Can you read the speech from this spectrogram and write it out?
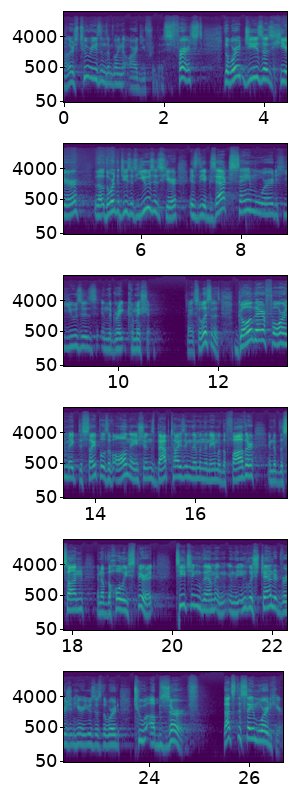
Now, there's two reasons I'm going to argue for this. First, the word Jesus here, the, the word that Jesus uses here, is the exact same word he uses in the Great Commission. Right, so listen to this. Go therefore and make disciples of all nations, baptizing them in the name of the Father and of the Son and of the Holy Spirit, teaching them, in, in the English Standard Version here uses the word to observe. That's the same word here.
